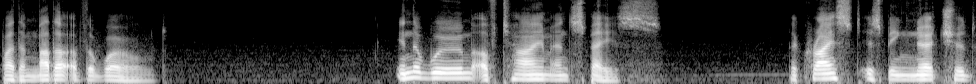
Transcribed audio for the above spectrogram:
by the Mother of the world. In the womb of time and space, the Christ is being nurtured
